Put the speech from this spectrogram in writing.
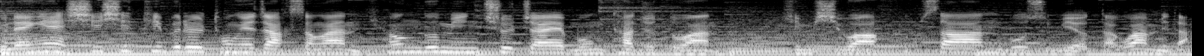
은행의 CCTV를 통해 작성한 현금 인출자의 몽타주 또한 김 씨와 흡사한 모습이었다고 합니다.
